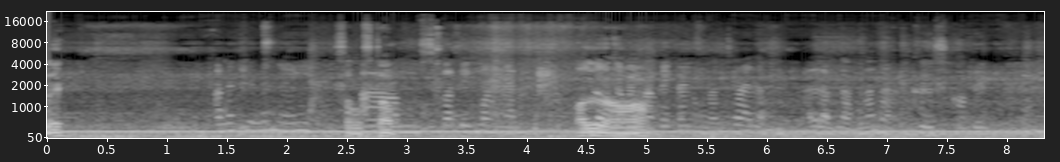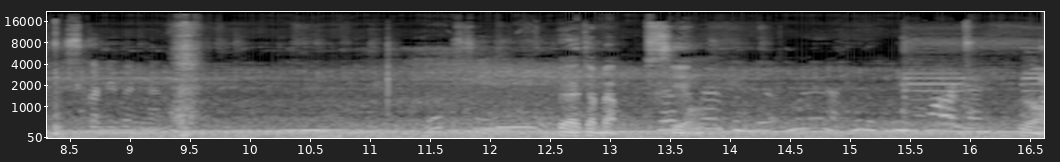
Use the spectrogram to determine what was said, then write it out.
เลย อันนั้นคือนั่นไงสอง stop สกอตติชเมืองนั้นอ๋อเหรอเราจะไปมาใกล้ๆตรงนั้นใช่หลับหลับหลับนั่นอะคือสกอตติชสกอตติชเมืองนั้นอุ๊ยสิเพื่อจะแบบเสียงเยอะมากคนเยอะมากไม่รู้เขามีอะไรกัน หรอ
